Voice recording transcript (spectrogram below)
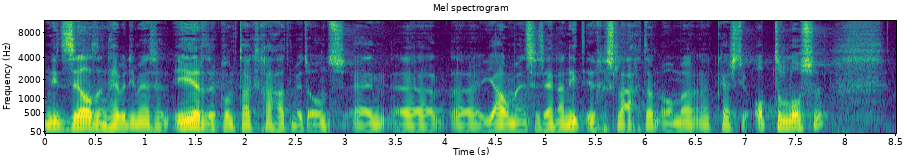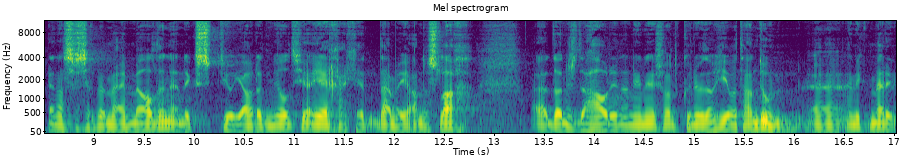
Niet zelden hebben die mensen eerder contact gehad met ons. En uh, uh, jouw mensen zijn daar niet in geslaagd dan om uh, een kwestie op te lossen. En als ze zich bij mij melden en ik stuur jou dat mailtje en jij gaat je daarmee aan de slag, dan is de houding dan ineens van kunnen we dan hier wat aan doen? en ik merk,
